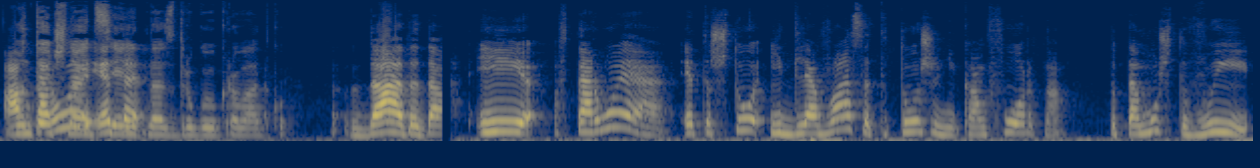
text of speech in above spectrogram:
А Он точно отселит это... нас в другую кроватку. Да, да, да. И второе, это что и для вас это тоже некомфортно, потому что вы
